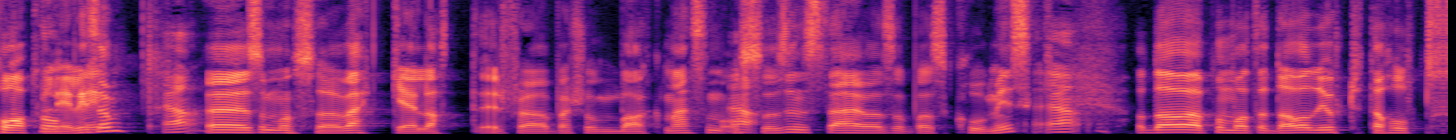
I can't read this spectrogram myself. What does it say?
tåpelig, liksom. Ja. Uh, som også vekker latter fra personen bak meg, som Ja. også syns det her var såpass komisk. ja. Og da var, på en måte, da var det gjort. Det holdt.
